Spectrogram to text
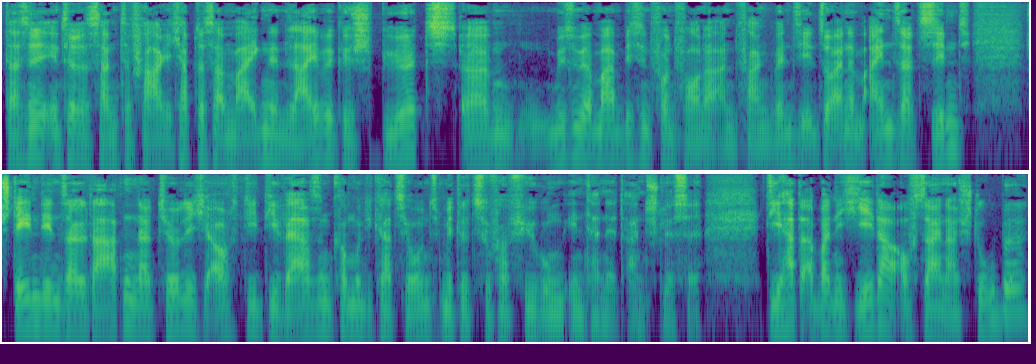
Das ist eine interessante Frage. Ich habe das am eigenen Leibe gespürt. Ähm, müssen wir mal ein bisschen von vorne anfangen. Wenn Sie in so einem Einsatz sind, stehen den Soldaten natürlich auch die diversen Kommunikationsmittel zur Verfügung, Internetanschlüsse. Die hat aber nicht jeder auf seiner Stube.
